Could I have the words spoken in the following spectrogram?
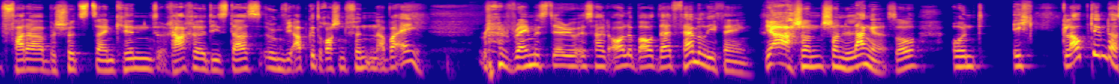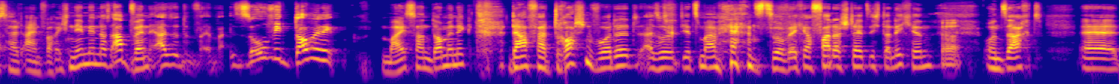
Vater beschützt sein Kind, Rache, dies, das irgendwie abgedroschen finden, aber ey, Rey Mysterio ist halt all about that family thing. Ja. Schon, schon lange, so. Und ich glaub dem das halt einfach. Ich nehme dem das ab. Wenn, also, so wie Dominik, my son Dominik, da verdroschen wurde, also jetzt mal im Ernst, so, welcher Vater stellt sich da nicht hin Ja. und sagt, äh,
